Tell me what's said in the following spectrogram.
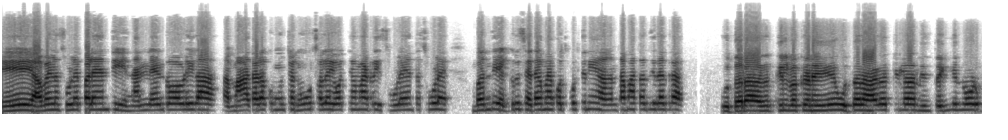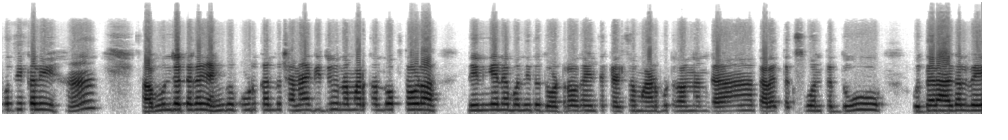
ಏ ಅವಳನ್ನ ಸುಳೆ ಪಳೆ ಅಂತಿ? ನನ್ನ ಹೆಂಡ್ರು ಅವಳಿಗ. ಮಾತಾಡಕ್ಕೂ ಮುಂಚೆ ನೂರ್ ಸಲ ಯೋಚನೆ ಮಾಡ್ರಿ. ಸೂಳೆ ಅಂತ ಸೂಳೆ. ಬಂದು ಎಗ್ರು ಸೆದಾಗ ಮ್ಯಾಕ್ ಕೊತ್ಬಿಡ್ತೀನಿ, ಅಂತ ಮಾತಾಡಿದ್ರ ಉತ್ತರ ಆಗತ್ತಿಲ್ವ ಕಣೆ? ಉತ್ತರ ಆಗತ್ತಿಲ್ಲ ನಿನ್ ತಂಗಿ ನೋಡ್ಕೋತಿ ಕಲಿ, ಹಾ? ಅವನ್ ಜೊತೆಗ ಹೆಂಗ ಕೂಡ್ಕೊಂಡು ಚೆನ್ನಾಗಿ ಜೀವನ ಮಾಡ್ಕೊಂಡು ಹೋಗ್ತಾವಳ. ನಿನ್ಗೇನೆ ಬಂದಿತ್ತು ದೊಡ್ಡ ರೋಗ ಇಂತ ಕೆಲಸ ಮಾಡ್ಬಿಟ್ರ ನನ್ಗ ತಲೆ ತಗ್ಸುವಂತದ್ದು ಉದ್ದಾರ ಆಗಲ್ವೇ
